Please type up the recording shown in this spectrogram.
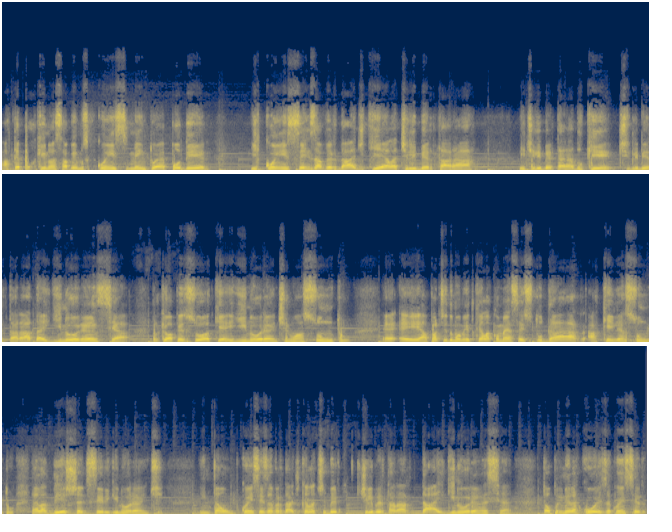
Até porque nós sabemos que conhecimento é poder. E conheceis a verdade que ela te libertará. E te libertará do quê? Te libertará da ignorância. Porque uma pessoa que é ignorante no assunto, é, é, a partir do momento que ela começa a estudar aquele assunto, ela deixa de ser ignorante. Então, conheceis a verdade que ela te, te libertará da ignorância. Então, primeira coisa, conhecer,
